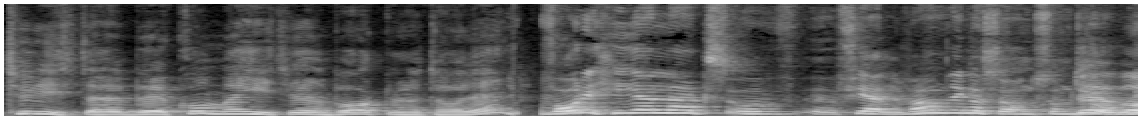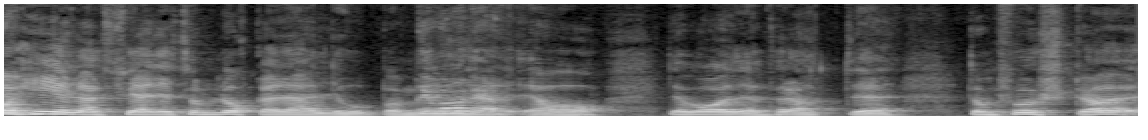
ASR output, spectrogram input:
turister hade börjat komma hit redan på 1800-talet. Var det Helax och fjällvandring och sånt som Det drog? var Helaxfjället som lockade allihopa. Med Det var här- Ja, det var det. För att eh, de första eh,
